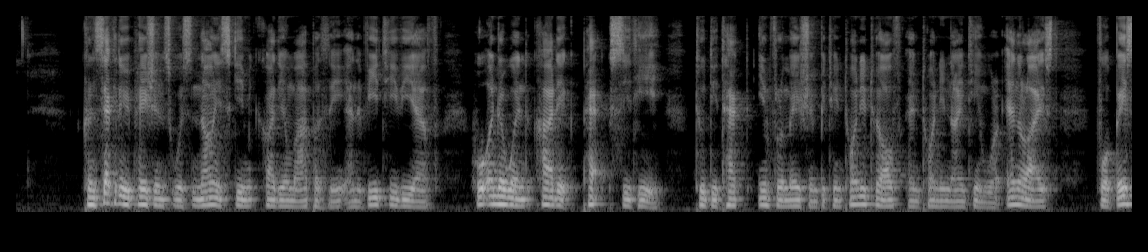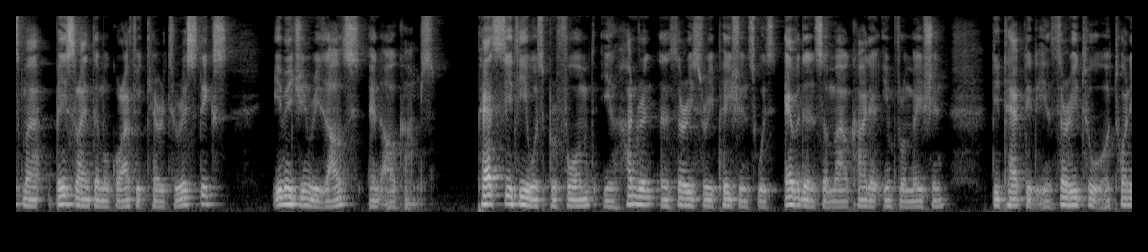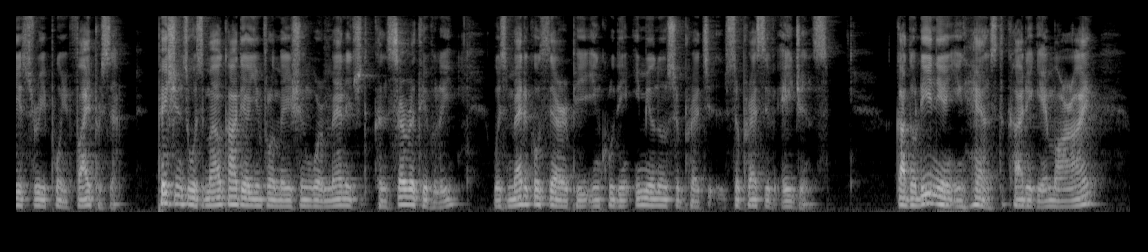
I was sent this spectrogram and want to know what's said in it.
Consecutive patients with non-ischemic cardiomyopathy and VTVF who underwent cardiac PET CT to detect inflammation between 2012 and 2019 were analyzed for baseline demographic characteristics, imaging results, and outcomes. PET-CT was performed in 133 patients with evidence of myocardial inflammation detected in 32 or 23.5%. Patients with myocardial inflammation were managed conservatively with medical therapy including immunosuppressive agents. Gadolinium enhanced cardiac MRI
